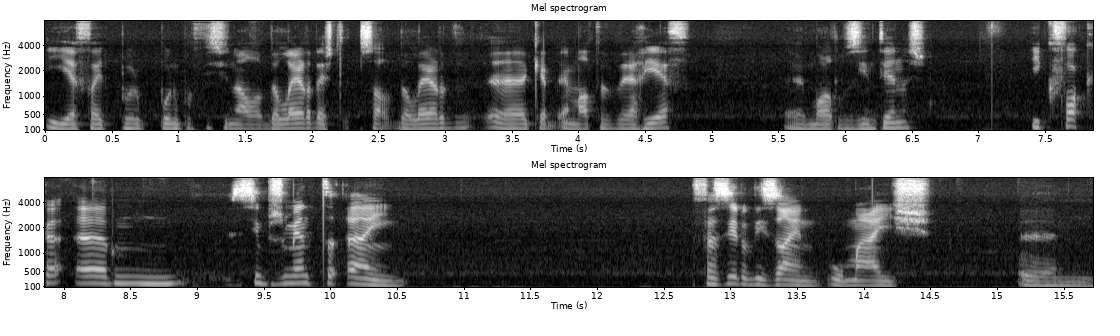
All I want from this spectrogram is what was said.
e é feito por, por um profissional da LERD, este pessoal da LERD, uh, que é a malta da RF, uh, módulos e antenas, e que foca um, simplesmente em fazer o design o mais um,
